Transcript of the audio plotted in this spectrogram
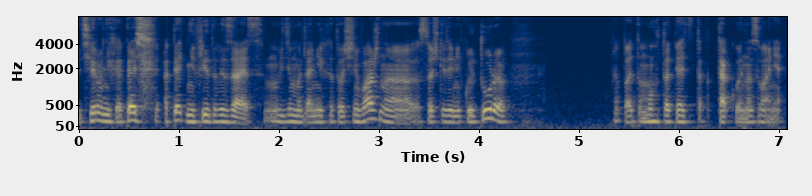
и теперь у них опять, опять нефритовый заяц. Ну, видимо, для них это очень важно с точки зрения культуры, Поэтому вот опять так, такое название.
